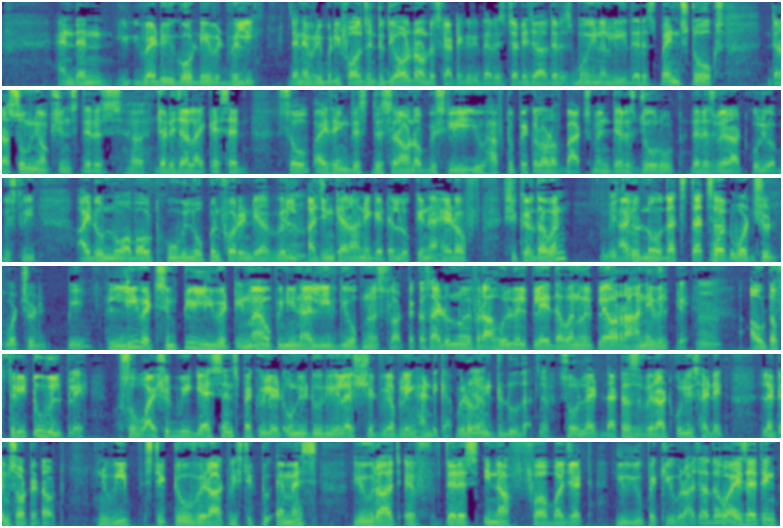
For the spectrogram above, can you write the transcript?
and then where do you go? David Willey then everybody falls into the all-rounders category. There is Jadeja, there is Moeen Ali, there is Ben Stokes. There are so many options. There is uh, Jadeja, like I said. So I think this this round, obviously, you have to pick a lot of batsmen. There is Joe Root, there is Virat Kohli. Obviously, I don't know about who will open for India. Will hmm. Ajinkya Rahane get a look in ahead of Shikhar Dhawan? With I don't know. That's that's What, a what should what should it be? leave it. Simply leave it. In my hmm. opinion, I'll leave the opener slot because I don't know if Rahul will play, Dhawan will play, or Rahane will play. Hmm. Out of three, two will play. So why should we guess and speculate only to realize shit we are playing handicap? We don't Yeah. need to do that. Yep. So let that is Virat Kohli's headache. Let him sort it out. We stick to Virat. We stick to MS. Yuvraj, if there is enough uh, budget, you you pick Yuvraj. Otherwise, I think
